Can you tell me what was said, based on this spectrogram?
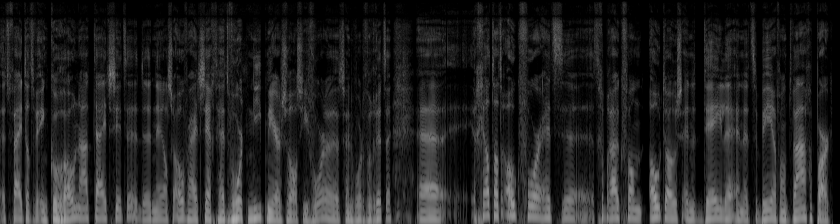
het feit dat we in coronatijd zitten. De Nederlandse overheid zegt het wordt niet meer zoals hiervoor. Dat zijn de woorden van Rutte. Uh, geldt dat ook voor het, het gebruik van auto's en het delen en het beheren van het wagenpark?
